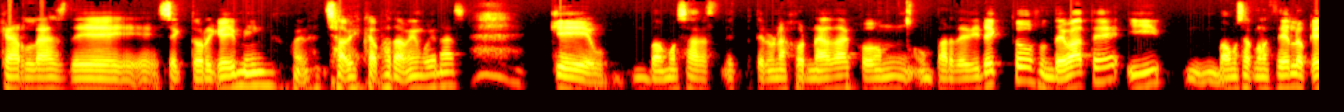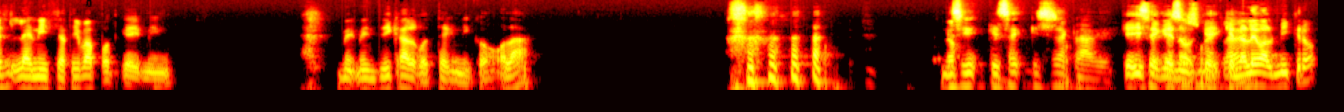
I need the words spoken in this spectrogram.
Carlas de Sector Gaming, bueno, Xavi Capa también buenas, que vamos a tener una jornada con un par de directos, un debate y vamos a conocer lo que es la iniciativa Podgaming. Me, me indica algo técnico. Hola. No. Sí, que, es esa clave. Que dice que no, que, no le va el micro.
